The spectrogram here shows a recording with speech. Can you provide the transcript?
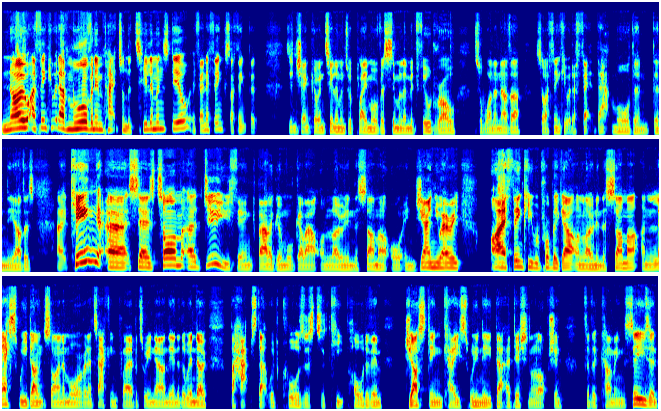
No, I think it would have more of an impact on the Tielemans deal, if anything, because I think that Zinchenko and Tielemans would play more of a similar midfield role to one another. So I think it would affect that more than than the others. Uh, King uh, says, Tom, uh, do you think Balogun will go out on loan in the summer or in January? I think he would probably go out on loan in the summer unless we don't sign a more of an attacking player between now and the end of the window. Perhaps that would cause us to keep hold of him just in case we need that additional option for the coming season.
